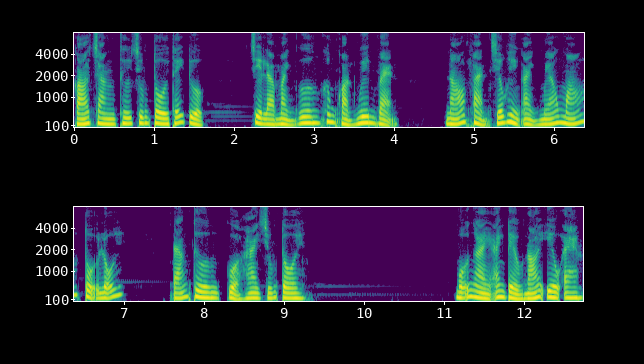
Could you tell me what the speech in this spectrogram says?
Có chăng thứ chúng tôi thấy được chỉ là mảnh gương không còn nguyên vẹn. Nó phản chiếu hình ảnh méo mó tội lỗi, đáng thương của hai chúng tôi. Mỗi ngày anh đều nói yêu em.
